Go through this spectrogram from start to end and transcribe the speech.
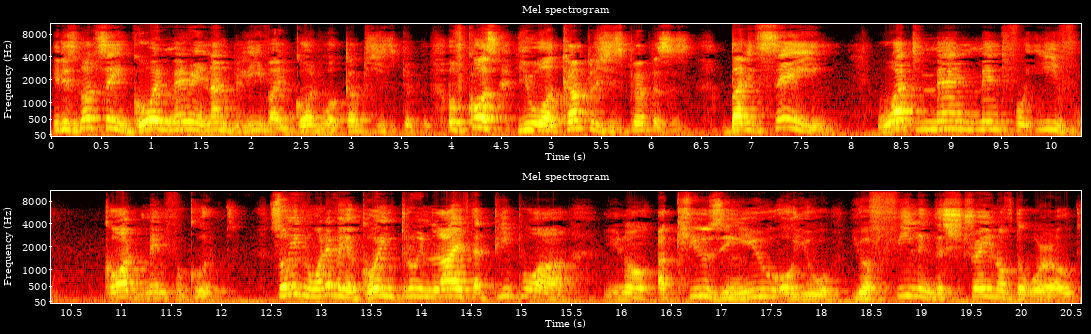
It is not saying go and marry an unbeliever and God will accomplish his purpose. Of course, he will accomplish his purposes. But it's saying what man meant for evil, God meant for good. So even whatever you're going through in life that people are, you know, accusing you or you you're feeling the strain of the world,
